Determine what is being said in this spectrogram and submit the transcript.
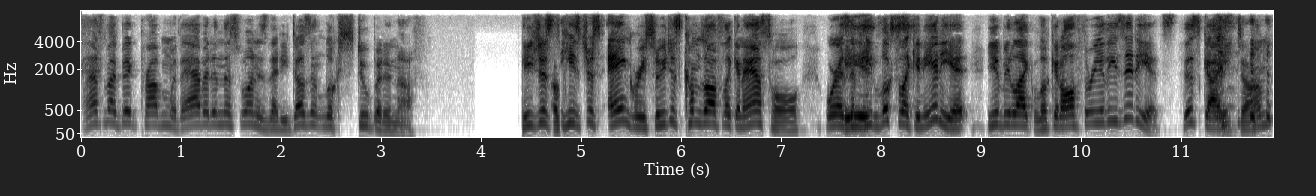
And that's my big problem with Abbott in this one is that he doesn't look stupid enough. He's just Okay. he's just angry, so he just comes off like an asshole. Whereas He if he is- looks like an idiot, you'd be like, look at all three of these idiots. This guy's dumb.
